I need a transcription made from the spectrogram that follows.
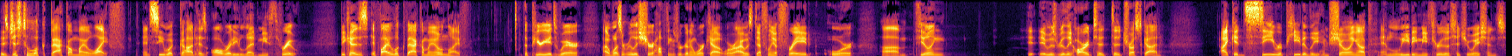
is just to look back on my life and see what God has already led me through. Because if I look back on my own life, the periods where I wasn't really sure how things were going to work out, or I was definitely afraid or um, feeling it, it, was really hard to, to trust God. I could see repeatedly Him showing up and leading me through those situations.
